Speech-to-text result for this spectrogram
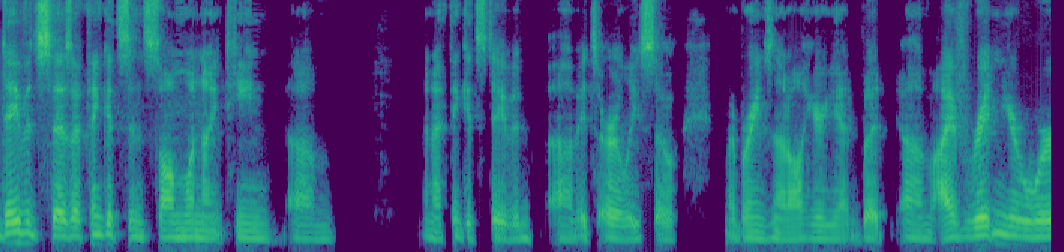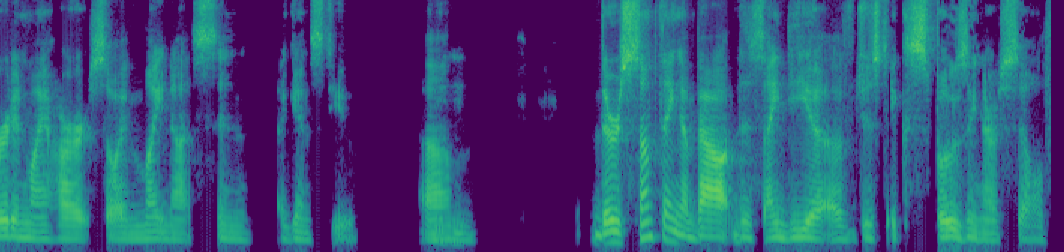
david says i think it's in psalm 119 um and i think it's david um, it's early so my brain's not all here yet but um, i've written your word in my heart so i might not sin against you. Mm-hmm. Um, mm-hmm. There's something about this idea of just exposing ourselves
